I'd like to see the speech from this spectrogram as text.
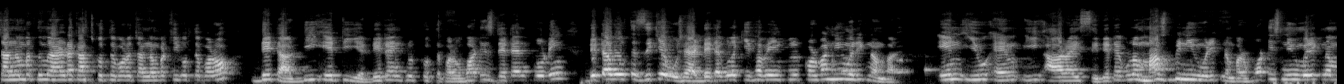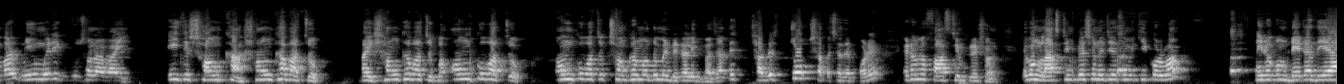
চার নাম্বার তুমি আরেকটা কাজ করতে পারো। চার নাম্বার কি করতে পারো? Data D A T A data include করতে পারো। What is data including data বলতে জিকে বোঝায়। আর ডেটাগুলো কীভাবে ইনক্লুড করবা? Numeric number N U M E R I C ডেটাগুলো must be numeric number what is numeric number numeric বুঝো না ভাই। এই যে সংখ্যা, সংখ্যাবাচক। ভাই সংখ্যাবাচক বা অঙ্কবাচক অঙ্কবাচক সংখ্যার মাধ্যমে ডেটা লিখবা, যাতে ছাদের চোখ সাথে সাথে পড়ে। এটা হলো ফার্স্ট ইমপ্রেশন এবং লাস্ট ইমপ্রেশনে যে তুমি কি করবা? এরকম ডেটা দেয়া,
